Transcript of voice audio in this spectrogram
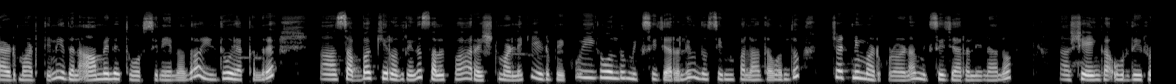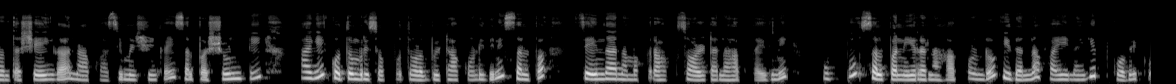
ಆ್ಯಡ್ ಮಾಡ್ತೀನಿ. ಇದನ್ನು ಆಮೇಲೆ ತೋರಿಸ್ತೀನಿ ಅನ್ನೋದು. ಇದು ಯಾಕಂದರೆ ಸಬ್ಬಕ್ಕಿರೋದ್ರಿಂದ ಸ್ವಲ್ಪ ರೆಸ್ಟ್ ಮಾಡಲಿಕ್ಕೆ ಇಡಬೇಕು. ಈಗ ಒಂದು ಮಿಕ್ಸಿ ಜಾರಲ್ಲಿ ಒಂದು ಸಿಂಪಲ್ ಆದ ಒಂದು ಚಟ್ನಿ ಮಾಡ್ಕೊಳ್ಳೋಣ. ಮಿಕ್ಸಿ ಜಾರಲ್ಲಿ ನಾನು ಶೇಂಗಾ ಹುರಿದಿರುವಂಥ ಶೇಂಗಾ, ನಾಲ್ಕು ಹಸಿಮೆಣಸಿನ್ಕಾಯಿ, ಸ್ವಲ್ಪ ಶುಂಠಿ, ಹಾಗೆ ಕೊತ್ತಂಬರಿ ಸೊಪ್ಪು ತೊಳೆದ್ಬಿಟ್ಟು ಹಾಕ್ಕೊಂಡಿದ್ದೀನಿ ಸ್ವಲ್ಪ ಸೇಂದಾ ನಮಕ್ ರಾಕ್ ಸಾಲ್ಟನ್ನು ಹಾಕ್ತಾಯಿದ್ದೀನಿ ಉಪ್ಪು ಸ್ವಲ್ಪ ನೀರನ್ನು ಹಾಕ್ಕೊಂಡು ಇದನ್ನು ಫೈನಾಗಿ ಇಟ್ಕೋಬೇಕು.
